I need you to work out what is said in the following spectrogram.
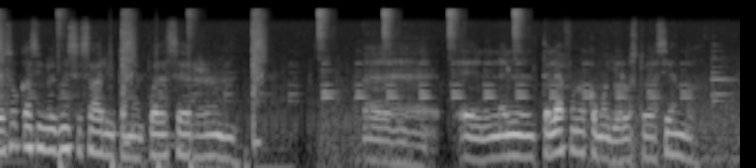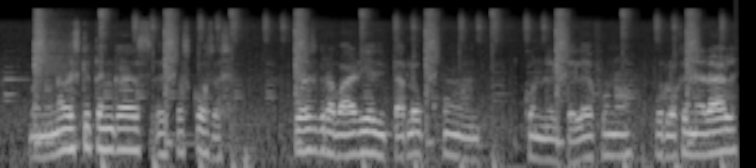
Y eso casi no es necesario, también puede ser eh, en el teléfono como yo lo estoy haciendo. Bueno, una vez que tengas estas cosas, puedes grabar y editarlo con, el teléfono. Por lo general,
